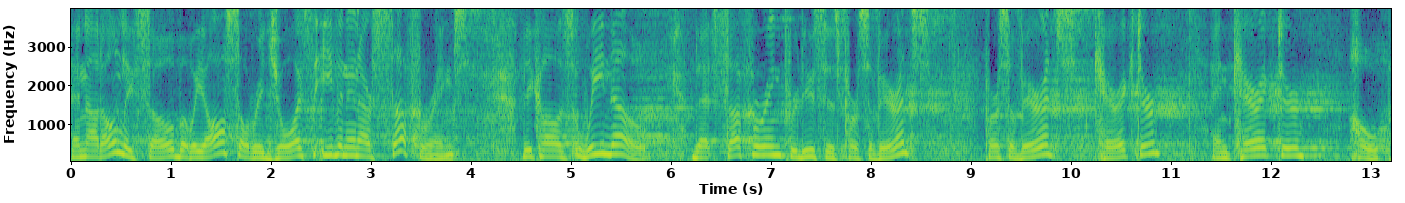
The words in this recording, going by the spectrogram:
And not only so, but we also rejoice even in our sufferings, because we know that suffering produces perseverance, perseverance, character, and character, hope.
